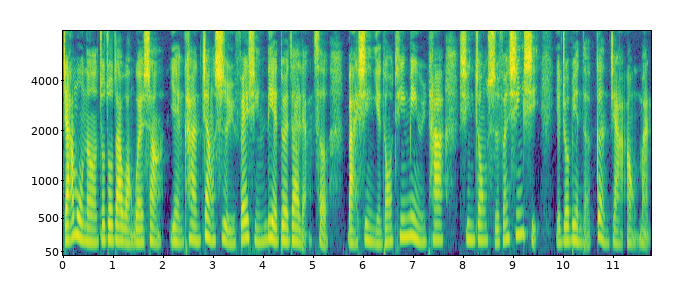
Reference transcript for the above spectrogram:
贾母呢，就坐在王位上，眼看将士与飞行列队在两侧，百姓也都听命于他，心中十分欣喜，也就变得更加傲慢。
